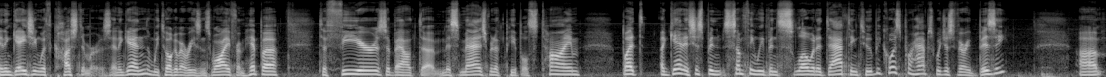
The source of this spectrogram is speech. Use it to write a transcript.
in engaging with customers. And again, we talk about reasons why, from HIPAA to fears about uh, mismanagement of people's time. But again, it's just been something we've been slow at adapting to because perhaps we're just very busy. Um,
